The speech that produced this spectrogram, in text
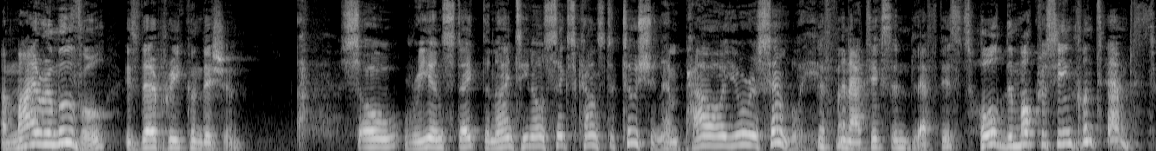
And my removal is their precondition. So reinstate the 1906 Constitution, empower your assembly. The fanatics and leftists hold democracy in contempt.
